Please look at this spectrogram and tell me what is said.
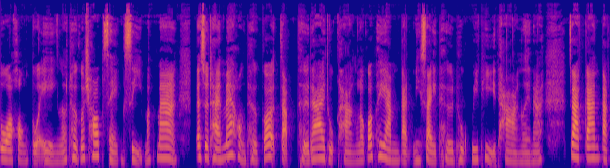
ตัวของตัวเอง แล้วเธอก็ชอบแสงสีมากๆ แต่สุดท้ายแม่ของเธอก็จับเธอได้ทุกครั้ง แล้วก็พยายามดัดนิสัยเธอทุกวิถีทางเลยนะ จากการตัก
